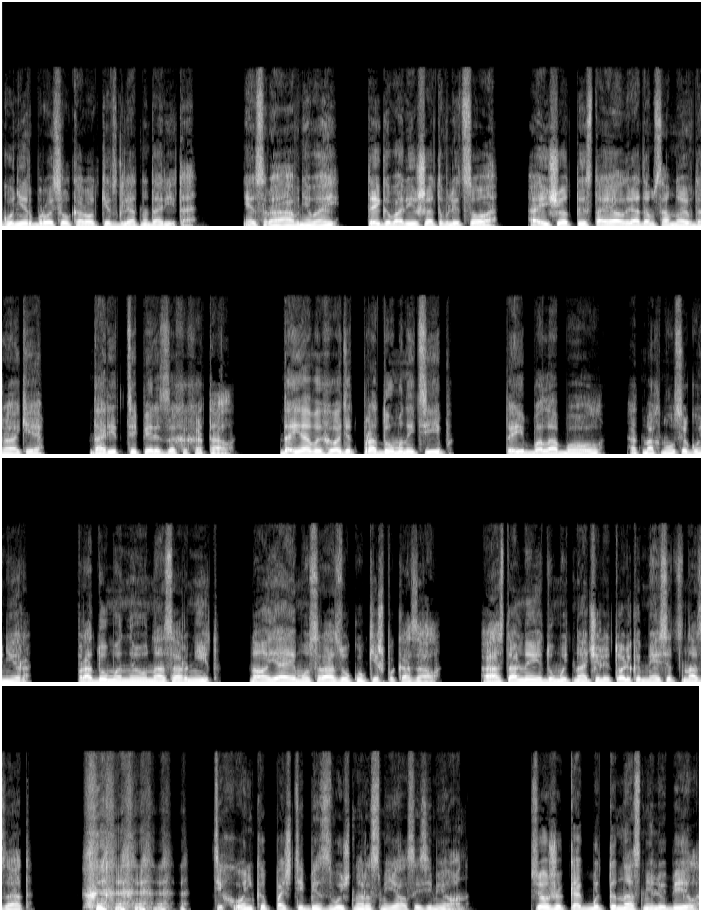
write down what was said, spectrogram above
Гунир бросил короткий взгляд на Дарита. Не сравнивай. Ты говоришь это в лицо, а еще ты стоял рядом со мной в драке. Дарит теперь захохотал. Да я, выходит, продуманный тип. Ты балабол, отмахнулся Гунир. Продуманный у нас орнит, но я ему сразу кукиш показал. а остальные думать начали только месяц назад. Тихонько, почти беззвучно рассмеялся Зимеон. Все же, как бы ты нас не любил,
